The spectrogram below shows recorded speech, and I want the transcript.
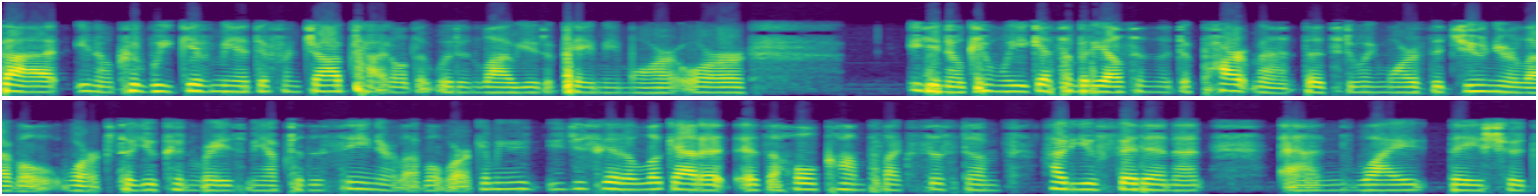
but you know, could we give me a different job title that would allow you to pay me more, or you know, can we get somebody else in the department that's doing more of the junior level work so you can raise me up to the senior level work? I mean, you, you just got to look at it as a whole complex system. How do you fit in it and why they should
